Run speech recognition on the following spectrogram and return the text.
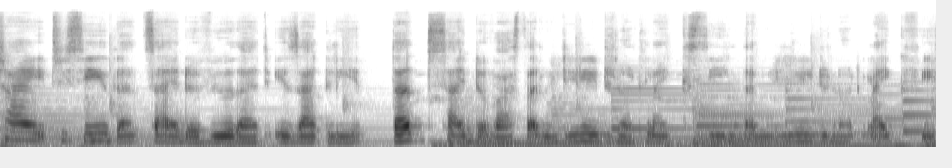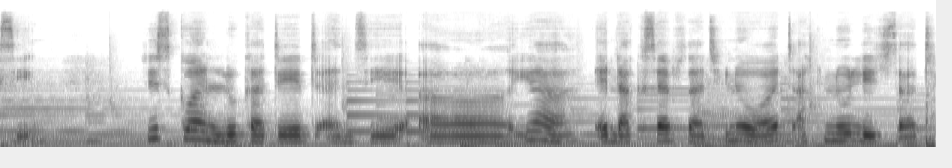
try to see that side of you that is ugly, that side of us that we really do not like seeing, that we really do not like facing. Just go and look at it and say, uh, yeah, and accept that, you know what, acknowledge that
